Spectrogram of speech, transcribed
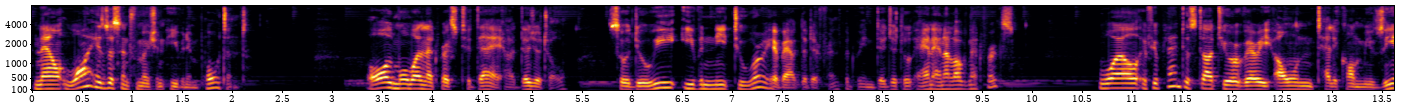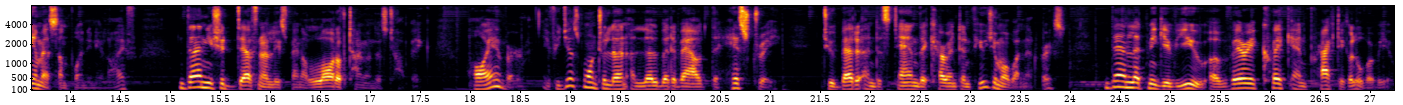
Now, why is this information even important? All mobile networks today are digital, so do we even need to worry about the difference between digital and analog networks? Well, if you plan to start your very own telecom museum at some point in your life, then you should definitely spend a lot of time on this topic. However, if you just want to learn a little bit about the history to better understand the current and future mobile networks, then let me give you a very quick and practical overview.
